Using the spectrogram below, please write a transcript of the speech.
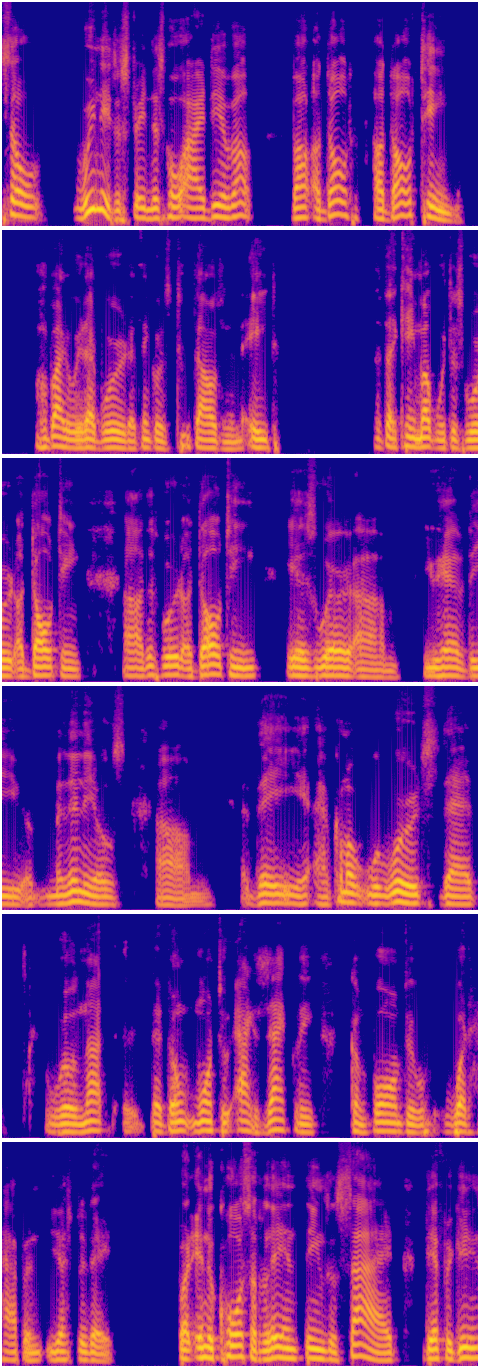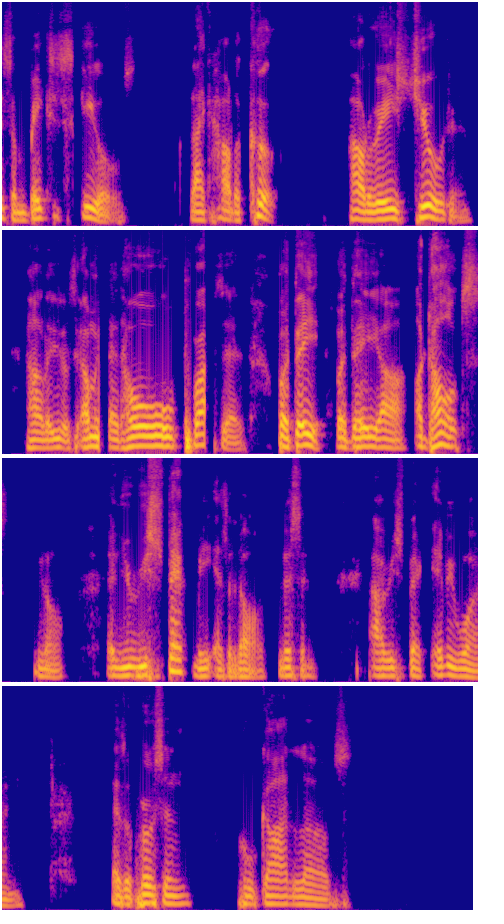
So we need to straighten this whole idea about, about adult adulting. Oh, by the way, that word, I think it was 2008 that they came up with this word adulting. Uh, this word adulting is where um, you have the millennials. Um, they have come up with words that will not, that don't want to exactly conform to what happened yesterday. But in the course of laying things aside, they're forgetting some basic skills like how to cook, how to raise children, how to, you know, I mean, that whole process. But they, but they are adults, you know, and you respect me as an adult. Listen, I respect everyone as a person who God loves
